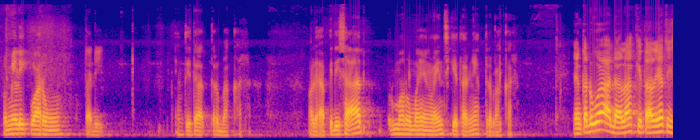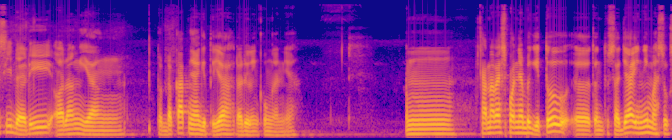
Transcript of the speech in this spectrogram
pemilik warung tadi yang tidak terbakar oleh api di saat rumah-rumah yang lain sekitarnya terbakar. Yang kedua adalah kita lihat sisi dari orang yang terdekatnya gitu ya dari lingkungannya. Hmm, karena responnya begitu, e, tentu saja ini masuk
